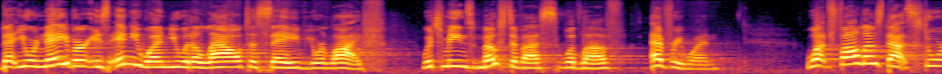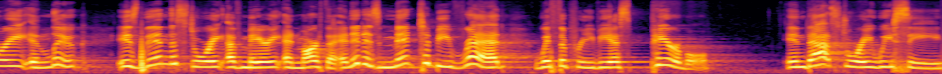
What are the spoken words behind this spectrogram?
that your neighbor is anyone you would allow to save your life, which means most of us would love everyone. What follows that story in Luke is then the story of Mary and Martha, and it is meant to be read with the previous parable. In that story, we see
